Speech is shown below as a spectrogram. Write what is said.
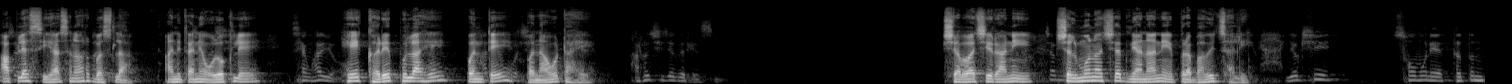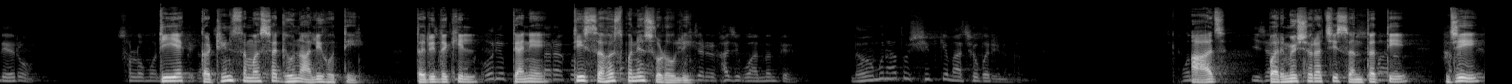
आपल्या सिंहासनावर बसला आणि त्याने ओळखले हे खरे फुल आहे पण ते बनावट आहे. शबाची राणी शलमोनाच्या ज्ञानाने प्रभावित झाली. ती एक कठीण समस्या घेऊन आली होती. तरी देखील त्याने ती सहजपणे सोडवली. आज परमेश्वराची संतती जी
